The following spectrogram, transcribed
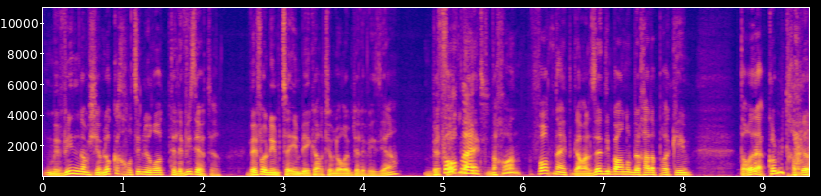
מבין גם שהם לא כל כך רוצים לראות טלוויזיה יותר. ואיפה הם נמצאים בעיקר כשהם לא רואים טלוויזיה? בפורטנייט. נכון, פורטנייט, גם על זה דיברנו באחד הפרקים. אתה יודע, הכל מתחבר.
